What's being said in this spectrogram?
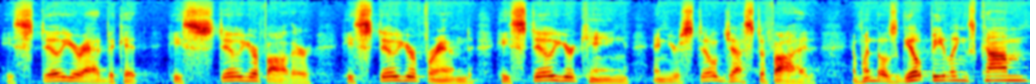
He's still your advocate, he's still your father, he's still your friend, he's still your king, and you're still justified. And when those guilt feelings come,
